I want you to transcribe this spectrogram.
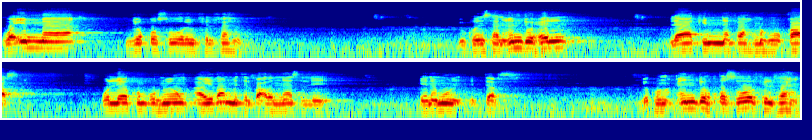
وإما لقصور في الفهم. يكون إنسان عنده علم لكن فهمه قاصر. ولا يكون به نوم أيضا مثل بعض الناس اللي ينامون بالدرس يكون عنده قصور في الفهم.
